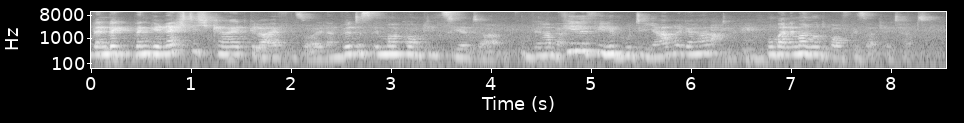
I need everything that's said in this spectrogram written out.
wenn, wir, wenn Gerechtigkeit greifen soll, dann wird es immer komplizierter. Und wir haben viele, viele gute Jahre gehabt, wo man immer nur draufgesattelt hat.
